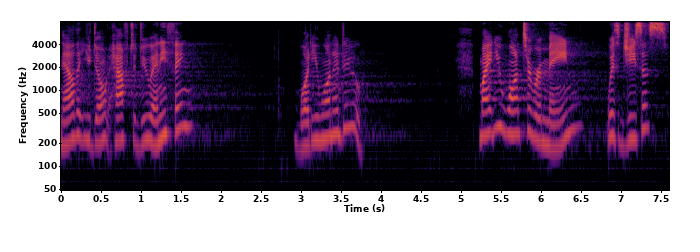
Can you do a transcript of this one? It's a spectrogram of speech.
Now that you don't have to do anything, what do you want to do? Might you want to remain with Jesus?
